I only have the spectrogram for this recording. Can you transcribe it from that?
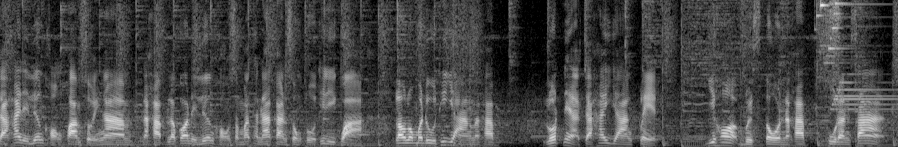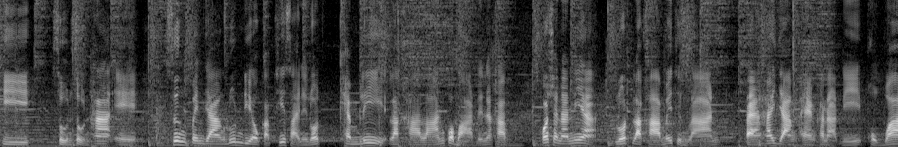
จะให้ในเรื่องของความสวยงามนะครับแล้วก็ในเรื่องของสมรรถนะการทรงตัวที่ดีกว่า เราลองมาดูที่ยางนะครับรถเนี่ยจะให้ยางเกรด ยี่ห้อ Bridgestone นะครับ t u r a n z a T 005A ซึ่งเป็นยางรุ่นเดียวกับที่ใส่ในรถ Camry ราคาล้านกว่าบาทเลยนะครับ เพราะฉะนั้นเนี่ยลดราคาไม่ถึงล้าน แต่ให้ยางแพงขนาดนี้ ผมว่า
